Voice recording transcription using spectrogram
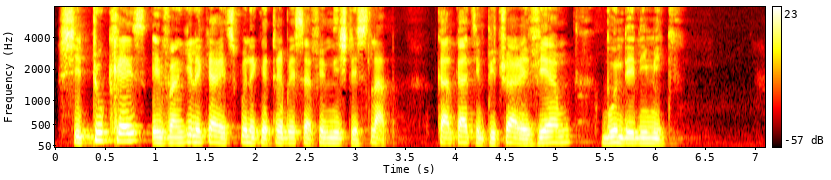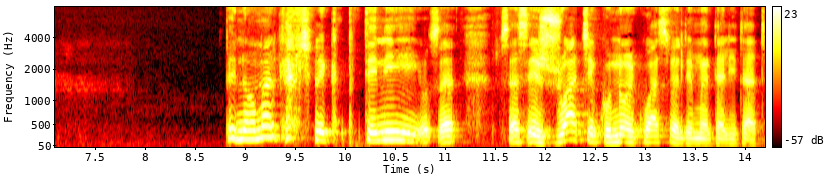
Și tu crezi Evanghelia care îți spune că trebuie să fim niște slabi calcați în picioare, vierm, bun de nimic. Pe normal că acele capetenii o să, o să se joace cu noi cu astfel de mentalitate.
